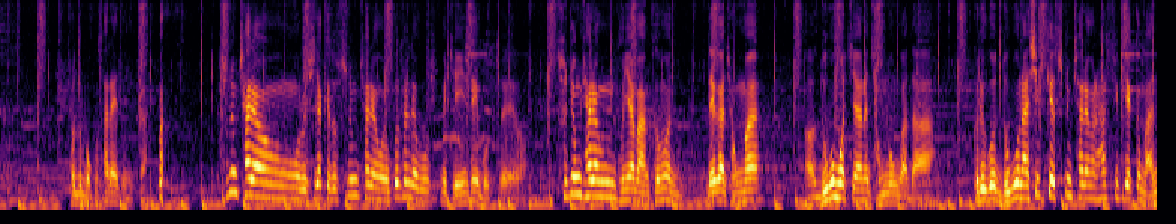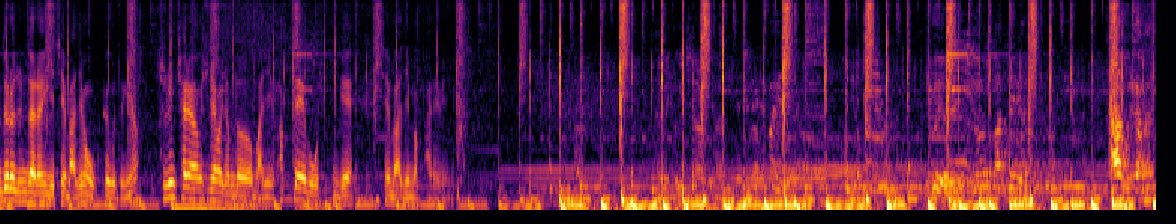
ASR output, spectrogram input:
저도 먹고 살아야 되니까. 수중 촬영으로 시작해서 수중 촬영으로 끝을 내보고 싶은 게 제 인생의 모토예요. 수중 촬영 분야만큼은 내가 정말 어, 누구 못지않은 전문가다. 그리고 누구나 쉽게 수중 촬영을 할 수 있게끔 만들어준다는 게 제 마지막 목표거든요. 수중 촬영 시장을 좀 더 많이 확대해보고 싶은 게 제 마지막 바람입니다. 우리가 만든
